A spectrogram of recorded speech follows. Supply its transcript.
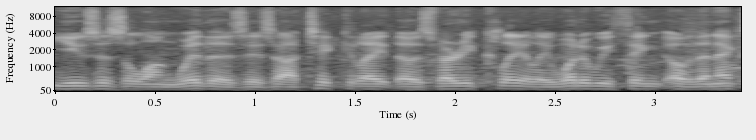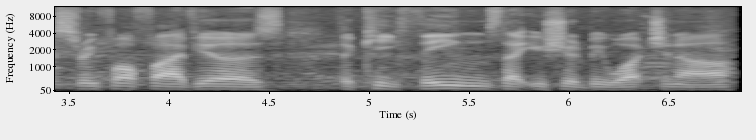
users along with us is articulate those very clearly. What do we think over the next three, four, five years, the key themes that you should be watching are,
